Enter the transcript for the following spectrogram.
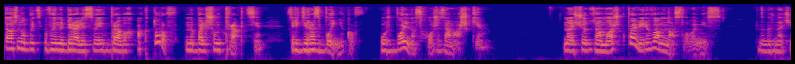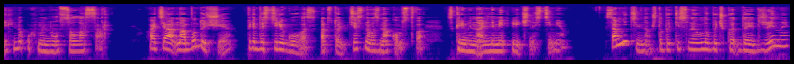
Должно быть, вы набирали своих бравых акторов на Большом тракте среди разбойников. Уж больно схожи замашки. Насчет замашек поверю вам на слово, мисс. Многозначительно ухмыльнулся Лассар. Хотя на будущее предостерегу вас от столь тесного знакомства с криминальными личностями. Сомнительно, чтобы кислая улыбочка Дейджины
